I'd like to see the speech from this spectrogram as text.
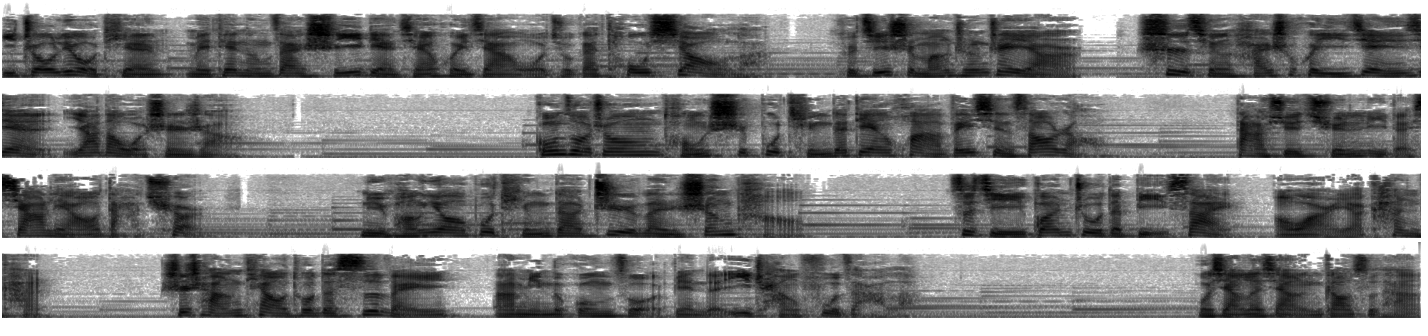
一周六天，每天能在十一点前回家，我就该偷笑了。可即使忙成这样，事情还是会一件一件压到我身上。工作中，同事不停的电话、微信骚扰，大学群里的瞎聊打趣儿，女朋友不停的质问声讨，自己关注的比赛偶尔要看看，时常跳脱的思维，阿明的工作变得异常复杂了。我想了想，告诉他，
